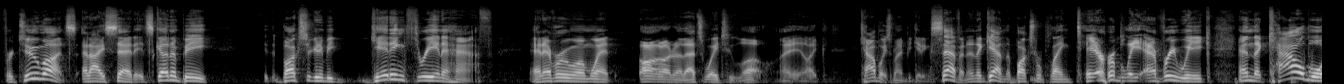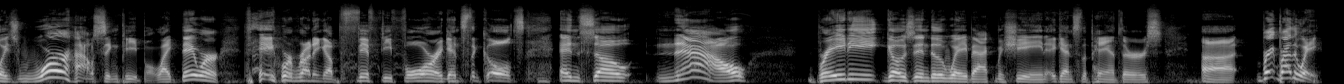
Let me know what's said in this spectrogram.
for two months. And I said it's going to be the Bucks are going to be getting three and a half. And everyone went, "Oh no, no, that's way too low." I like Cowboys might be getting seven. And again, the Bucks were playing terribly every week, and the Cowboys were housing people. Like they were they were running up 54 against the Colts. And so now Brady goes into the Wayback Machine against the Panthers. Uh, by the way,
